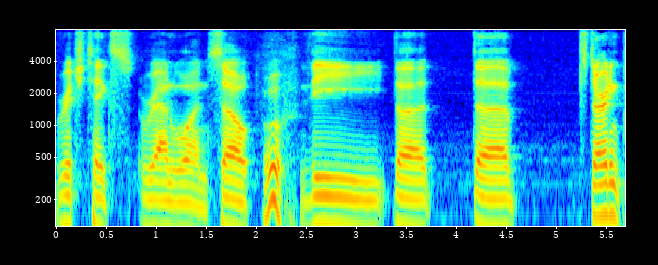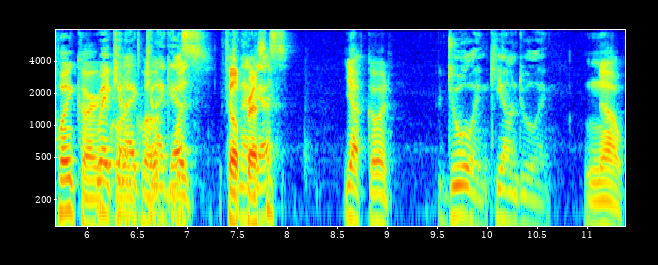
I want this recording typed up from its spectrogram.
Rich takes round one. So Ooh. the the the starting point guard. Wait, can I quote, can I guess? was- Phil can Pressey? guess? yeah, go ahead. Dueling, Keon Dueling. No.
